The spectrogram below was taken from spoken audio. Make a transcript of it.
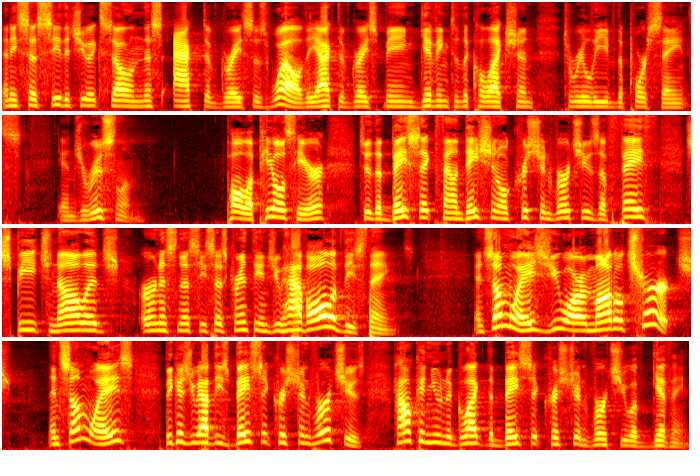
And he says, See that you excel in this act of grace as well. The act of grace being giving to the collection to relieve the poor saints in Jerusalem. Paul appeals here to the basic foundational Christian virtues of faith, speech, knowledge, earnestness. He says, Corinthians, you have all of these things. In some ways, you are a model church. In some ways, because you have these basic Christian virtues. How can you neglect the basic Christian virtue of giving?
